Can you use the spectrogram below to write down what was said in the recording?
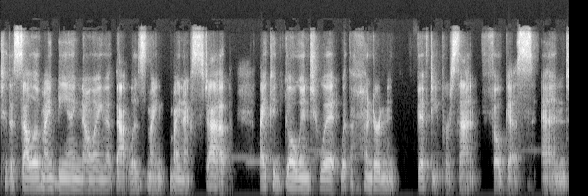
to the cell of my being knowing that that was my my next step i could go into it with 150% focus and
